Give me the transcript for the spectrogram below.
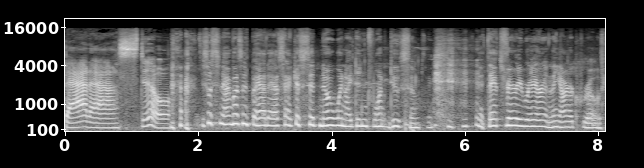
badass still. Listen, I wasn't badass. I just said no when I didn't want to do something. That's very rare in the art world.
